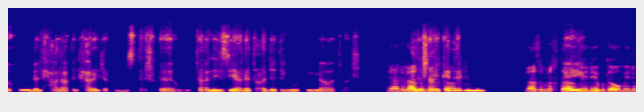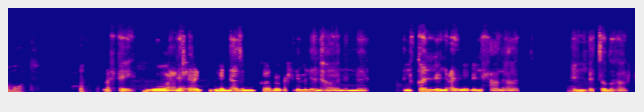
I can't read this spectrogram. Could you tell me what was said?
دخول الحالات الحرجة في المستشفى وبالتالي زيادة عدد الوفيات وهالشيء يعني لازم نختار لازم نختار إيه. مين يبقى ومين يموت صحيح هو علشان إيه. كذا لازم نقرر إحنا من الآن إن نقلل عدد الحالات اللي تظهر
